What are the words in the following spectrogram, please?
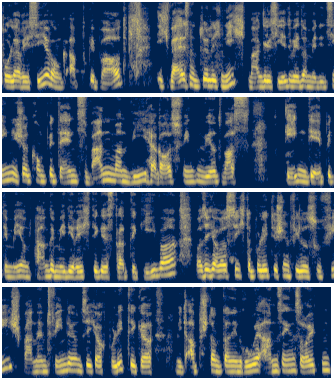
Polarisierung abgebaut. Ich weiß natürlich nicht, mangels jedweder medizinischer Kompetenz, wann man wie herausfinden wird, was gegen die Epidemie und Pandemie die richtige Strategie war. Was ich aber aus Sicht der politischen Philosophie spannend finde und sich auch Politiker mit Abstand dann in Ruhe ansehen sollten,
